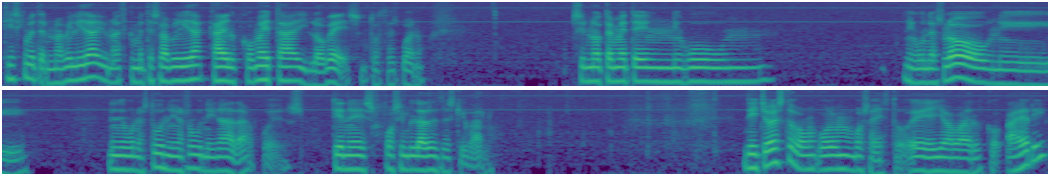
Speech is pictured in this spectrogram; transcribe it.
tienes que meter una habilidad y una vez que metes la habilidad cae el cometa y lo ves. Entonces, bueno, si no te meten ningún ningún slow ni, ni ningún stun ni run ni nada, pues tienes posibilidades de esquivarlo. Dicho esto, vamos volvemos a esto. Eh, llevaba el Aeri.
